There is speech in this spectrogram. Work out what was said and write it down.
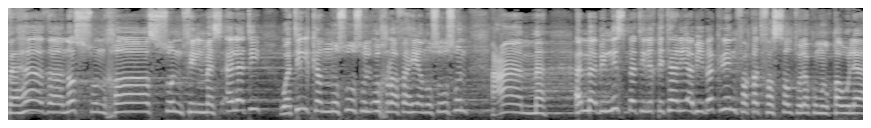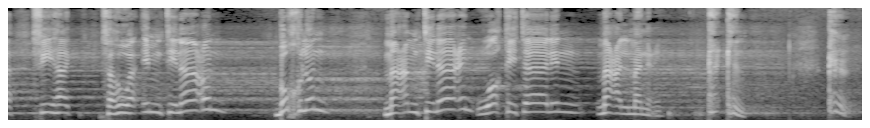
فهذا نص خاص في المسألة وتلك النصوص الأخرى فهي نصوص عامة. أما بالنسبة لقتال أبي بكر فقد فصلت لكم القول فيها فهو امتناع بخل مع امتناع وقتال مع المنع.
